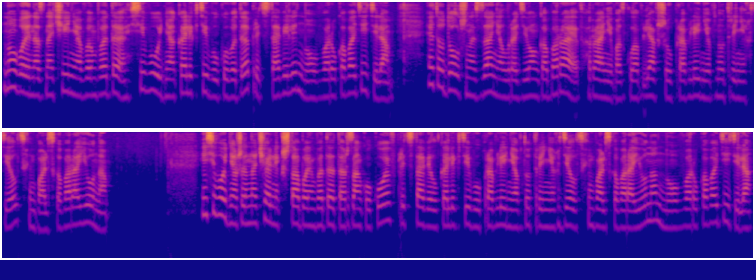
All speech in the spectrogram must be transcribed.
Новое назначение в МВД. Сегодня коллективу ГУВД представили нового руководителя. Эту должность занял Родион Габараев, ранее возглавлявший управление внутренних дел Цхинвальского района. И сегодня же начальник штаба МВД Тарзан Кукоев представил коллективу управления внутренних дел Цхинвальского района нового руководителя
